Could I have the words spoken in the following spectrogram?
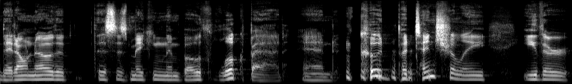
They don't know that this is making them both look bad and could potentially either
